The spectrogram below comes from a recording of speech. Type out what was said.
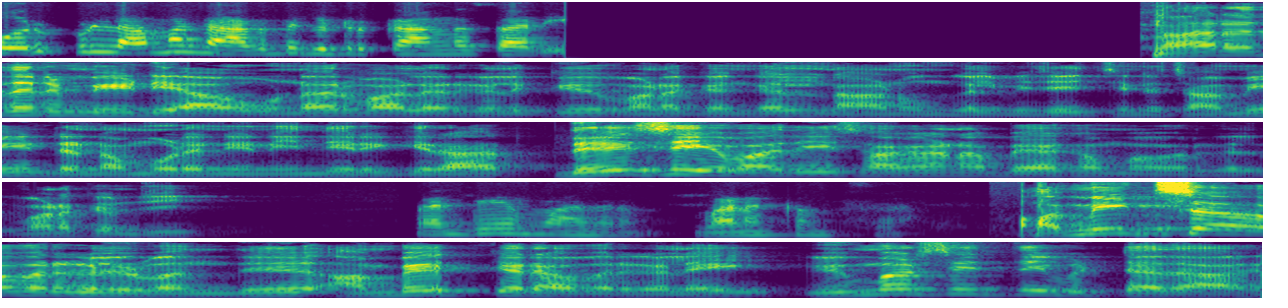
பொறுப்பு இல்லாம நடந்துகிட்டு இருக்காங்க சார் நாரதர் மீடியா உணர்வாளர்களுக்கு வணக்கங்கள். நான் உங்கள் விஜய் சின்னசாமி. இன்று நம்முடன் இணைந்து இருக்கிறார் தேசியவாதி சகானா பேகம் அவர்கள். வணக்கம் ஜி. வந்தே மாதரம். வணக்கம் சார் அமித்ஷா அவர்கள் வந்து அம்பேத்கர் அவர்களை விமர்சித்து விட்டதாக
